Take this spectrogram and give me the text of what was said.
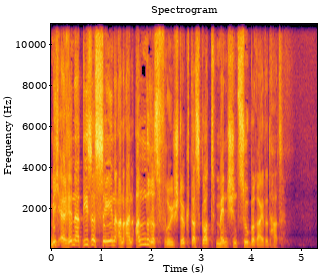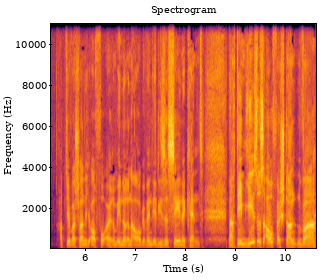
Mich erinnert diese Szene an ein anderes Frühstück, das Gott Menschen zubereitet hat. Habt ihr wahrscheinlich auch vor eurem inneren Auge, wenn ihr diese Szene kennt. Nachdem Jesus auferstanden war,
